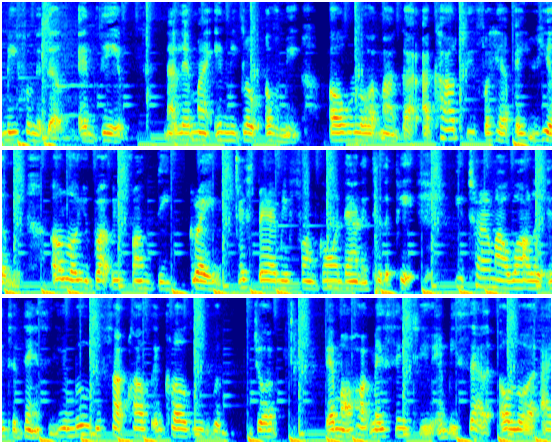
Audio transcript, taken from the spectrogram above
me from the dust and did not let my enemy gloat over me. Oh Lord, my God, I called to you for help and you healed me. Oh Lord, you brought me from the grave and spared me from going down into the pit. You turned my wallet into dancing. You moved the sackcloth and clothed me with joy, that my heart may sing to you and be silent. Oh Lord, I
